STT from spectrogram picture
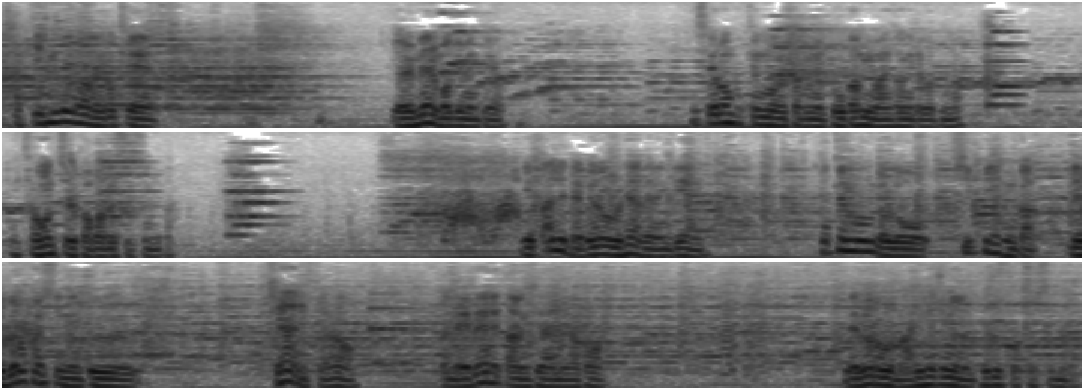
잡기 힘든 건 이렇게 열매를 먹이면 돼요. 새로운 포켓몬을 잡으면 도감이 완성이 되거든요. 경험치를 더 받을 수 있습니다. 이게 빨리 레벨업을 해야 되는 게 포켓몬별로 CP, 그러니까 레벨업할 수 있는 그 제한이 있어요. 그러니까 레벨에 따른 제한이라서 레벨업을 많이 해주면 부를 수 없습니다.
